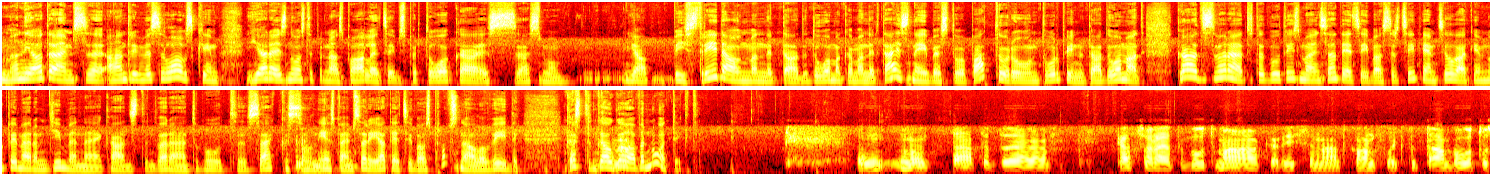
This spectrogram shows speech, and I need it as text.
Man jautājums Andrim Veselovskim, ja reiz nostiprinās pārliecības par to, ka es esmu jā, bijis strīdā, un man ir tāda doma, ka man ir taisnība, es to paturu un turpinu tā domāt. Kādas varētu tad būt izmaiņas attiecībās ar citiem cilvēkiem, nu, piemēram, ģimenē? Kādas tad varētu būt sekas un iespējams arī attiecībā uz profesionālo vidi? Kas tad gal galā var notikt? Un, nu, tā tad. Uh kas varētu būt māka risināt konfliktu. Tā būtu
